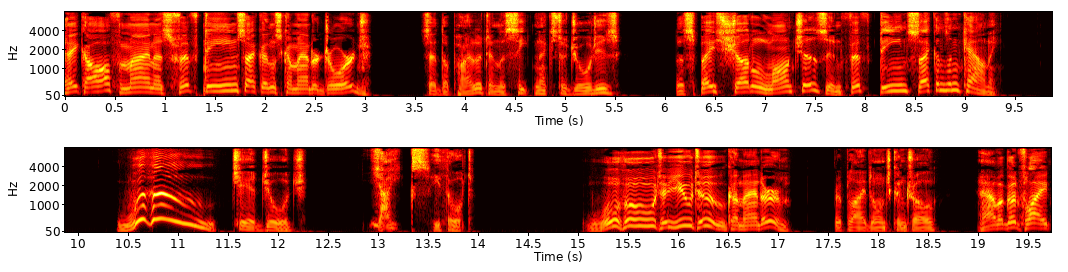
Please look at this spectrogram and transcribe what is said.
Take off minus 15 seconds, Commander George, said the pilot in the seat next to George's. The space shuttle launches in 15 seconds and counting. Woohoo! cheered George. Yikes, he thought. Woohoo to you too, Commander, replied Launch Control. Have a good flight.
